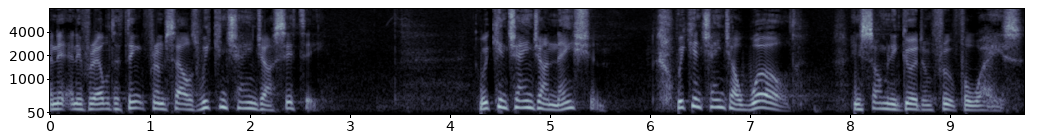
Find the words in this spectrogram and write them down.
and, and if we're able to think for themselves, we can change our city. We can change our nation. We can change our world in so many good and fruitful ways.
